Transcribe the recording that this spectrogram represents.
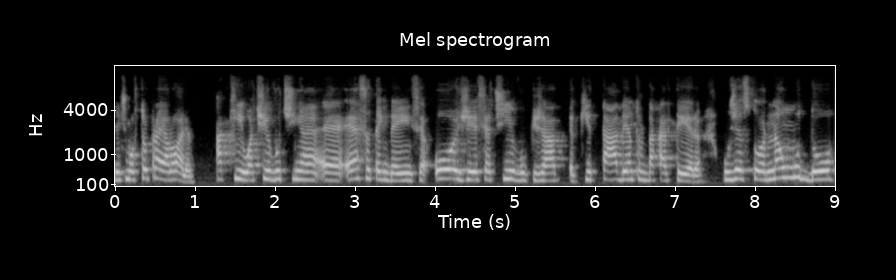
a gente mostrou para ela, olha, aqui o ativo tinha é, essa tendência, hoje esse ativo que já que está dentro da carteira, o gestor não mudou,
